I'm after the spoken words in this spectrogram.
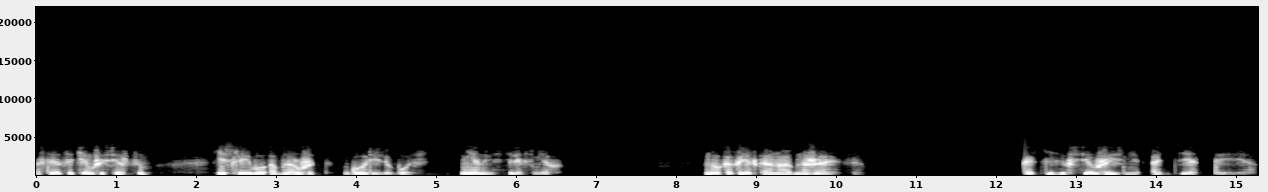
остается тем же сердцем, если его обнаружит горе, любовь, ненависть или смех. Но как редко оно обнажается, какие все в жизни одетые.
